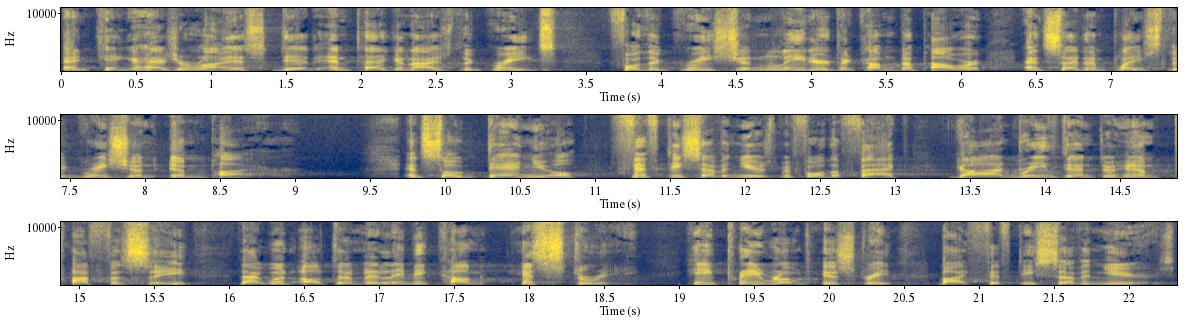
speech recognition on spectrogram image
And King Ahasuerus did antagonize the Greeks for the Grecian leader to come to power and set in place the Grecian Empire. And so Daniel, 57 years before the fact, God breathed into him prophecy that would ultimately become history. He pre wrote history by 57 years.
